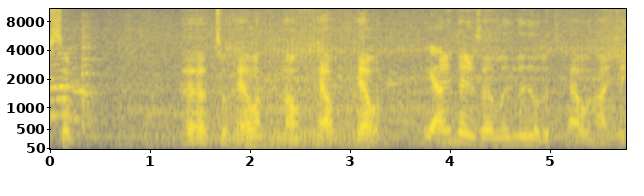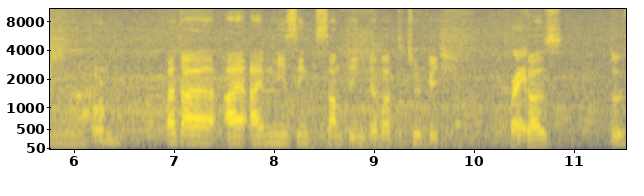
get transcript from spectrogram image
so uh, to heaven. No, hell, heaven. Yeah. There, there is a li- little bit heaven, I think, for me. But uh, I I'm missing something about the Turkish Right. because the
